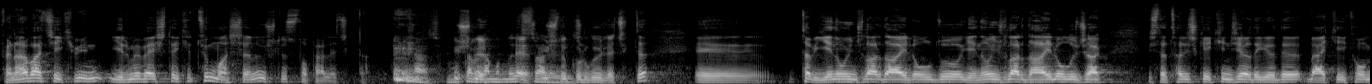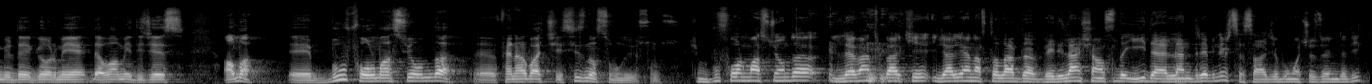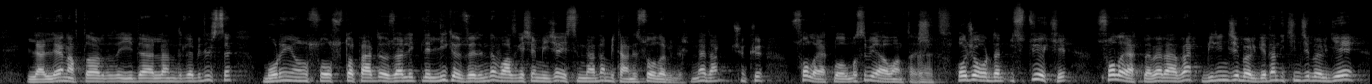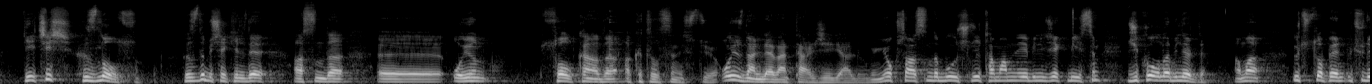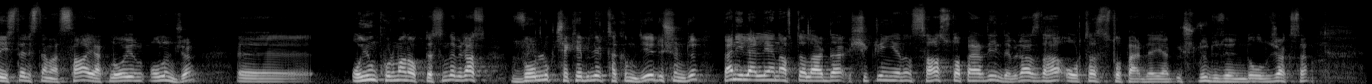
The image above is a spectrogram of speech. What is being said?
Fenerbahçe 2025'teki tüm maçlarını üçlü stoperle çıktı. Evet, Üçlü, evet, üçlü edecek. kurguyla çıktı. Ee, tabii yeni oyuncular dahil oldu, yeni oyuncular dahil olacak. İşte Talişka ikinci yarıda girdi. Belki ilk 11'de görmeye devam edeceğiz. Ama e, bu formasyonda e, Fenerbahçe'yi siz nasıl buluyorsunuz? Şimdi bu formasyonda Levent belki ilerleyen haftalarda verilen şansı da iyi değerlendirebilirse sadece bu maç üzerinde değil, ilerleyen haftalarda da iyi değerlendirebilirse Mourinho'nun sol stoperde özellikle lig üzerinde vazgeçemeyeceği isimlerden bir tanesi olabilir. Neden? Çünkü sol ayaklı olması bir avantaj. Hoca oradan istiyor ki sol ayakla beraber birinci bölgeden ikinci bölgeye geçiş hızlı olsun. Hızlı bir şekilde aslında e, oyun sol kanada akıtılsın istiyor. O yüzden Levent tercihi geldi bugün. Yoksa aslında bu üçlüyü tamamlayabilecek bir isim Ciku olabilirdi. Ama 3 stoperin üçü de ister istemez sağ ayaklı oyun olunca e, oyun kurma noktasında biraz zorluk çekebilir takım diye düşündü. Ben ilerleyen haftalarda Skriniar'ın sağ stoper değil de biraz daha orta stoperde eğer üçlü düzeninde olacaksa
